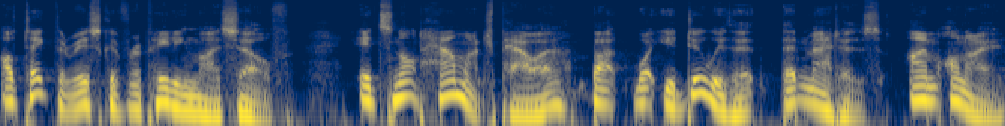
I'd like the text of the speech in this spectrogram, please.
I'll take the risk of repeating myself. It's not how much power, but what you do with it that matters. I'm Onno,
